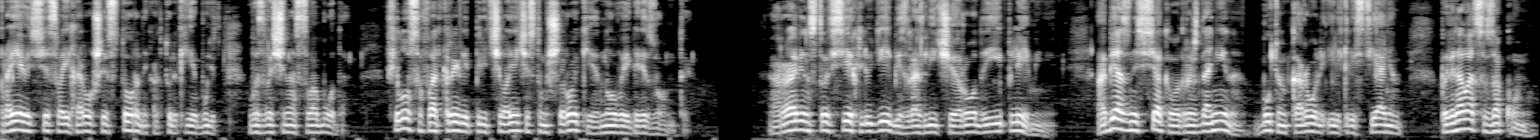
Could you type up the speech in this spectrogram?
проявит все свои хорошие стороны, как только ей будет возвращена свобода. Философы открыли перед человечеством широкие новые горизонты. Равенство всех людей без различия рода и племени. Обязанность всякого гражданина, будь он король или крестьянин, повиноваться закону,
